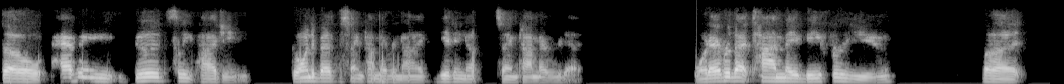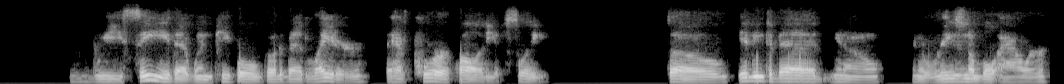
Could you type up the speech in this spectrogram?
So having good sleep hygiene, going to bed at the same time every night, getting up at the same time every day. Whatever that time may be for you, but we see that when people go to bed later, they have poorer quality of sleep. So getting to bed, you know, in a reasonable hour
